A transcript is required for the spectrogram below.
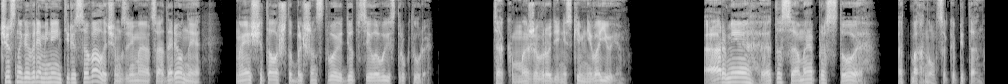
Честно говоря, меня интересовало, чем занимаются одаренные — но я считал, что большинство идет в силовые структуры. Так мы же вроде ни с кем не воюем. «Армия — это самое простое», — отмахнулся капитан.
